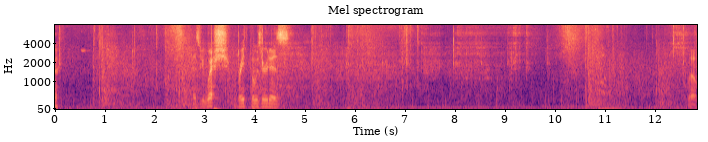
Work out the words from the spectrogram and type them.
As you wish. Wraith poser it is. Whoa.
